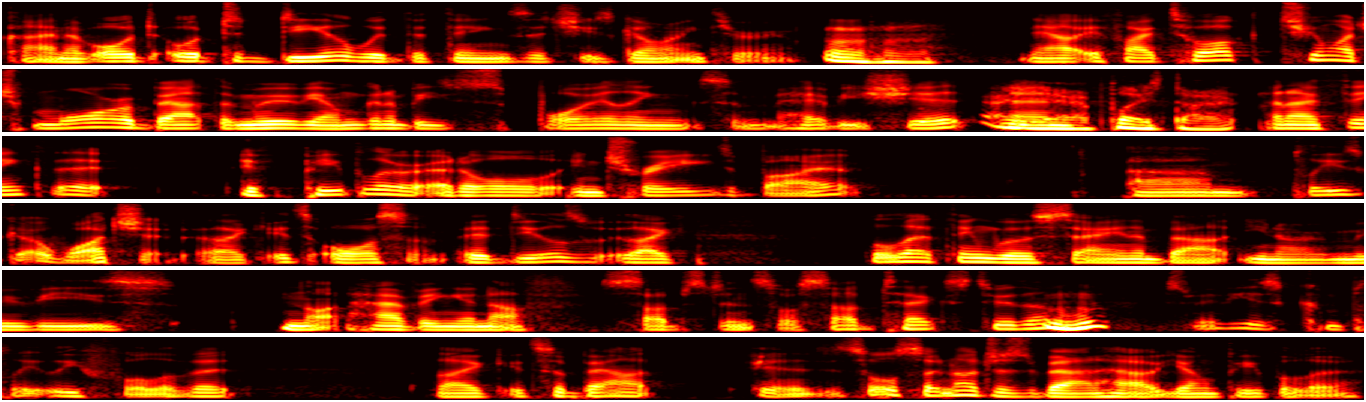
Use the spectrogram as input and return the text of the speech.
kind of or, or to deal with the things that she's going through. Mm-hmm. Now, if I talk too much more about the movie, I'm going to be spoiling some heavy shit. And, yeah, please don't. and I think that if people are at all intrigued by it, um, please go watch it. Like, it's awesome. It deals with, like, all that thing we were saying about, you know, movies not having enough substance or subtext to them. Mhm. This movie is completely full of it. Like, it's about, it's also not just about how young people are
